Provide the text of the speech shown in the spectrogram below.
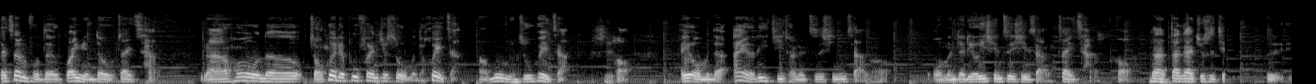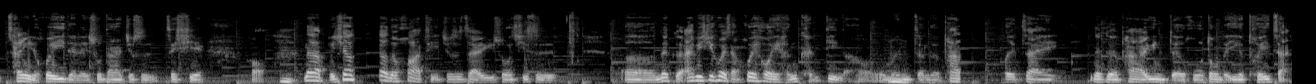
在政府的官员都有在场。然后呢，总会的部分就是我们的会长啊，穆敏珠会长是。好，还有我们的艾尔利集团的执行长哈，我们的刘一新执行长在场好。那大概就是讲是参与会议的人数，大概就是这些。好，那比较重要的话题就是在于说，其实呃，那个 IPC 会长会后也很肯定的哈，我们整个帕会在那个帕运的活动的一个推展。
